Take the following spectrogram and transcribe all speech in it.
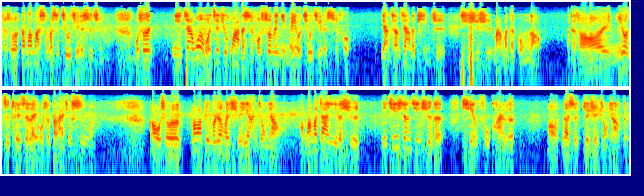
他说那妈妈什么是纠结的事情？我说你在问我这句话的时候，说明你没有纠结的时候，养成这样的品质其实是妈妈的功劳。他说哎，你又自推自擂。我说本来就是吗？啊，我说妈妈并不认为学业很重要。啊，妈妈在意的是你今生今世的幸福快乐，哦，那是最最重要的。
